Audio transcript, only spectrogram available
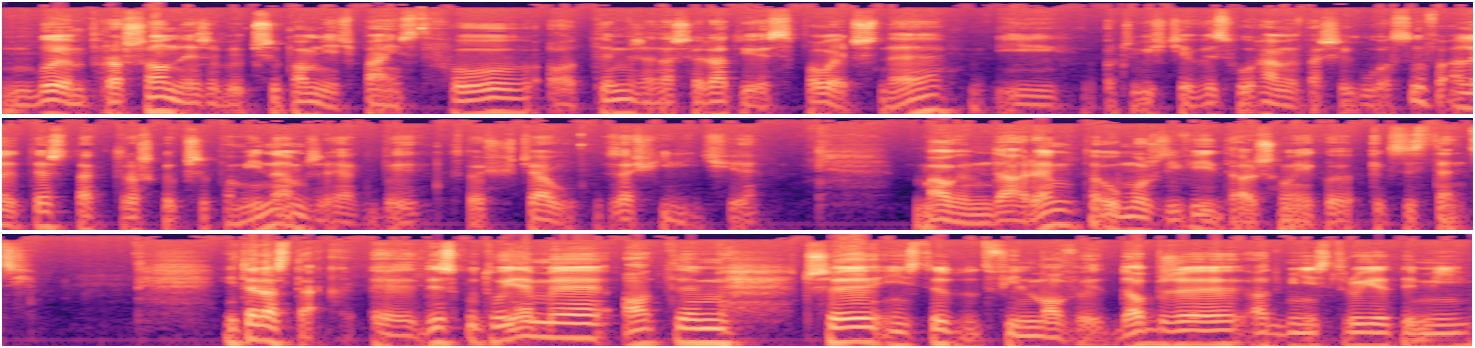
byłem proszony, żeby przypomnieć Państwu o tym, że nasze radio jest społeczne i oczywiście wysłuchamy Waszych głosów, ale też tak troszkę przypominam, że jakby ktoś chciał zasilić je małym darem, to umożliwi dalszą jego egzystencję. I teraz tak, y, dyskutujemy o tym, czy Instytut Filmowy dobrze administruje tymi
